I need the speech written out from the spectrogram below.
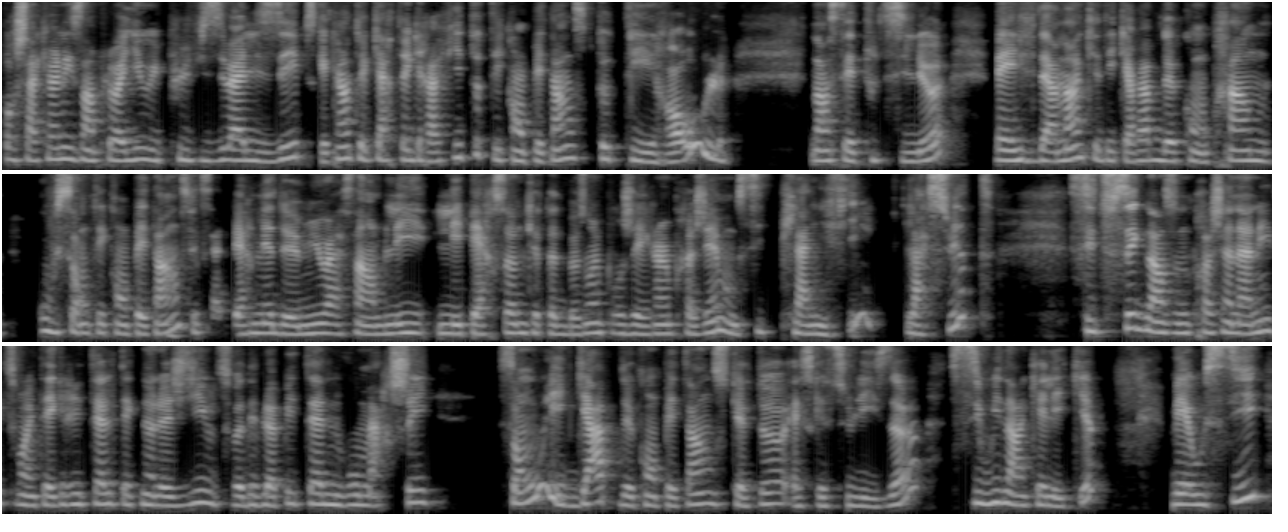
pour chacun des employés où il peut visualiser, parce que quand tu as cartographié toutes tes compétences, tous tes rôles dans cet outil-là, bien évidemment que tu es capable de comprendre où sont tes compétences, fait que ça te permet de mieux assembler les personnes que tu as besoin pour gérer un projet, mais aussi planifier la suite si tu sais que dans une prochaine année, tu vas intégrer telle technologie ou tu vas développer tel nouveau marché, sont où les gaps de compétences que tu as? Est-ce que tu les as? Si oui, dans quelle équipe? Mais aussi,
